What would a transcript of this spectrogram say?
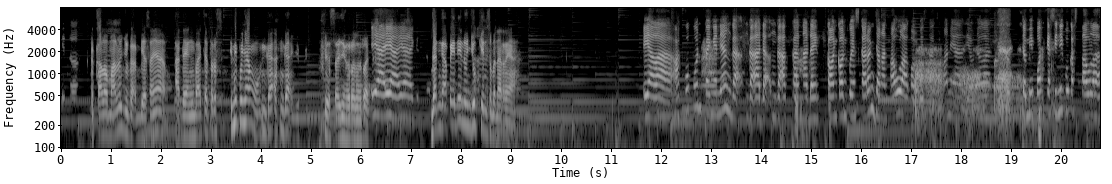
gitu. Kalau malu juga biasanya ada yang baca terus ini punyamu, enggak enggak gitu. Biasanya orang-orang. Iya iya iya gitu. Dan nggak pede nunjukin sebenarnya. Iyalah, aku pun pengennya nggak nggak ada nggak akan ada kawan-kawanku yang sekarang jangan tahu lah kalau bisa. Cuman ya ya udahlah. Demi podcast ini aku kasih tahu lah.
